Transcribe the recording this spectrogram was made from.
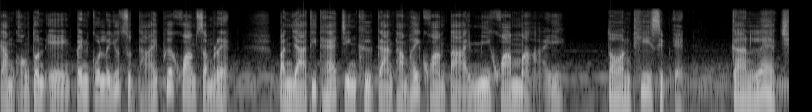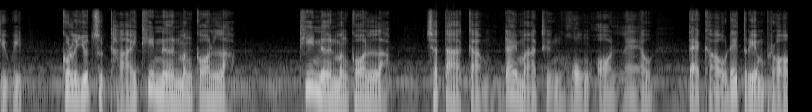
กรรมของตนเอง เป็นกลยุทธ์สุดท้ายเพื่อความสำเร็จ ปัญญาที่แท้จริงคือการทำให้ความตายมีความหมาย ตอนที่ 11 การแลกชีวิต กลยุทธ์สุดท้ายที่เนินมังกรหลับ ที่เนินมังกรหลับ ชะตากรรมได้มาถึงหงอ่อนแล้ว แต่เขาได้เตรียมพร้อม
